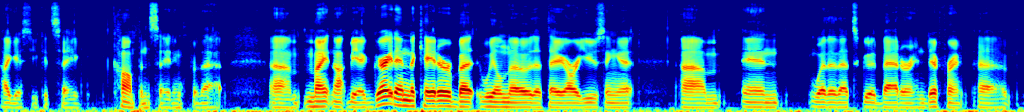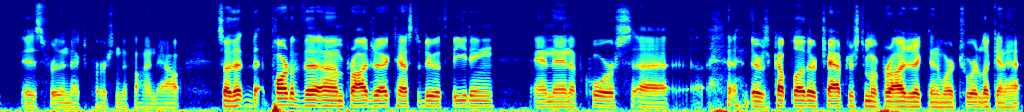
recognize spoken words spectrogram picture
I guess you could say, compensating for that. Um, might not be a great indicator, but we'll know that they are using it, um, and whether that's good, bad, or indifferent uh, is for the next person to find out. So that, that part of the um, project has to do with feeding, and then of course uh, there's a couple other chapters to my project in which we're looking at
